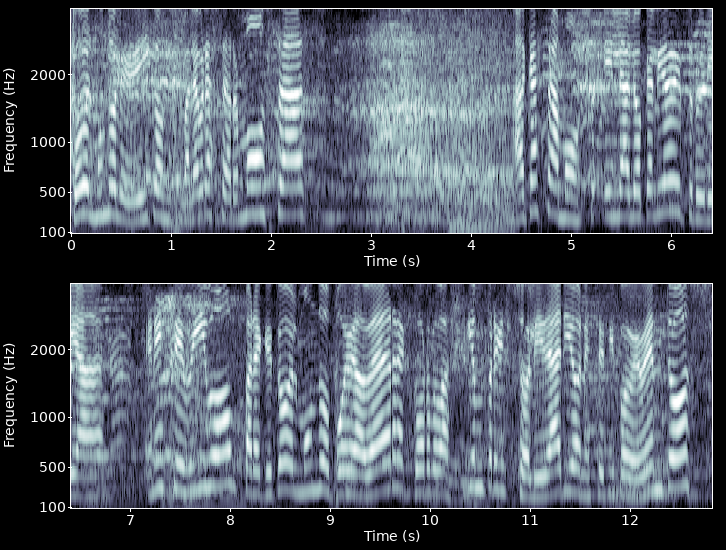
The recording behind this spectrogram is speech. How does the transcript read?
Todo el mundo le dedica unas palabras hermosas. Acá estamos en la localidad de Truria, en este vivo para que todo el mundo pueda ver. Córdoba siempre solidario en este tipo de eventos.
